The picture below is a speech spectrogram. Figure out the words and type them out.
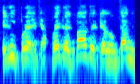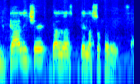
E lui prega, prega il Padre che allontani il calice dalla, della sofferenza.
